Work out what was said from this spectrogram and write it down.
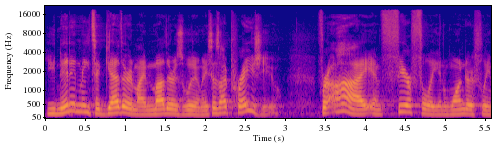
You knitted me together in my mother's womb. And he says, I praise you, for I am fearfully and wonderfully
